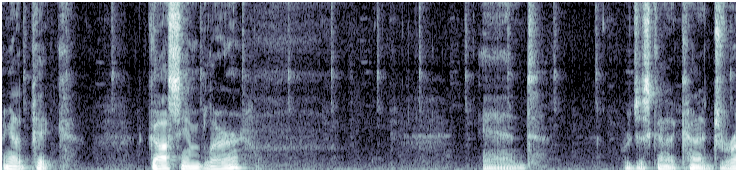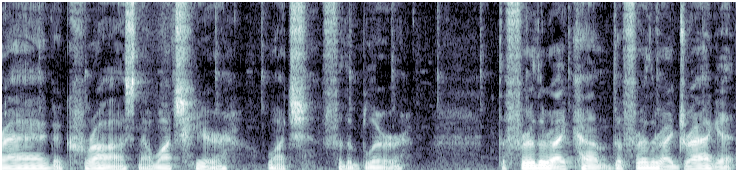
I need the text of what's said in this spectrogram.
I'm going to pick Gaussian blur. And we're just going to kind of drag across. Now watch here, watch for the blur. The further I come, the further I drag it,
